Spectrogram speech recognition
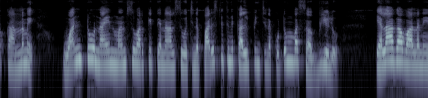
ఒక్క అన్నమే వన్ టు నైన్ మంత్స్ వరకు తినాల్సి వచ్చిన పరిస్థితిని కల్పించిన కుటుంబ సభ్యులు ఎలాగా వాళ్ళని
